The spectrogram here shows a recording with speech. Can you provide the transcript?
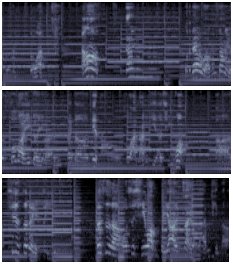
很多了。然后刚我在网络上有收到一个有人那个电脑突然蓝屏的情况，啊、呃，其实这个也是一，但是呢，我是希望不要再有蓝屏了。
